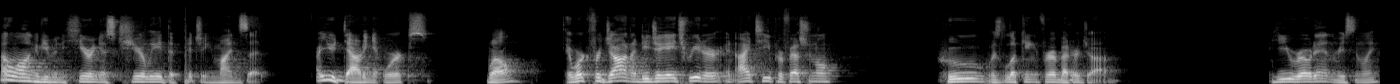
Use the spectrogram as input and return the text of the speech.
How long have you been hearing us cheerlead the pitching mindset? Are you doubting it works? Well, it worked for John, a DJH reader, an IT professional who was looking for a better job. He wrote in recently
